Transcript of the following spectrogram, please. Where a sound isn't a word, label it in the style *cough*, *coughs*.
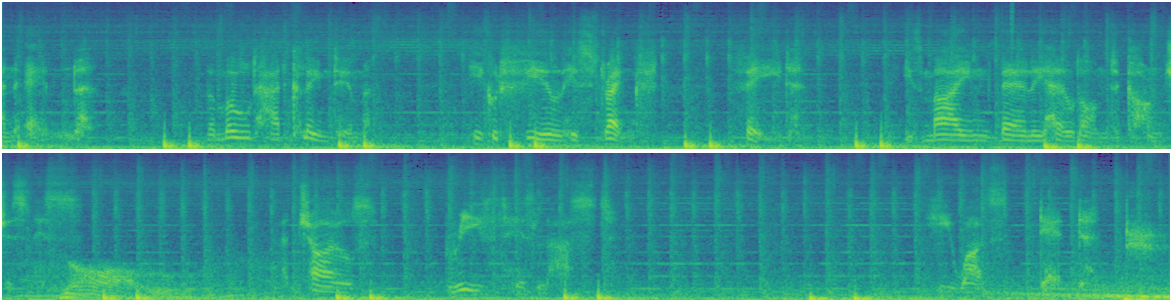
an end. The mold had claimed him. He could feel his strength fade. His mind barely held on to consciousness. And Charles breathed his last. He was dead.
